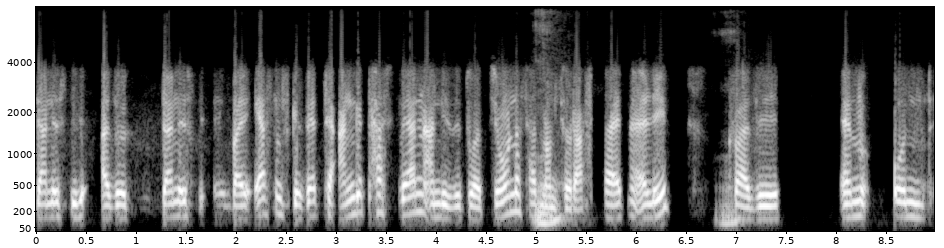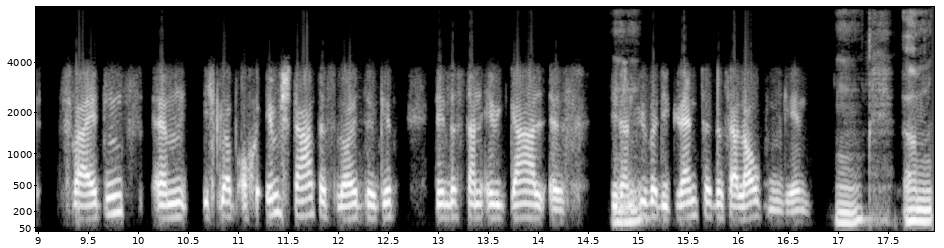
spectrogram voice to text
dann ist die, also dann ist, weil erstens Gesetze angepasst werden an die Situation, das hat man zu RAF-Zeiten erlebt, quasi. Ähm, und zweitens, ähm, ich glaube auch im Staat es Leute gibt, denen das dann egal ist, die mhm. dann über die Grenze des Erlaubten gehen. Mhm. Ähm,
